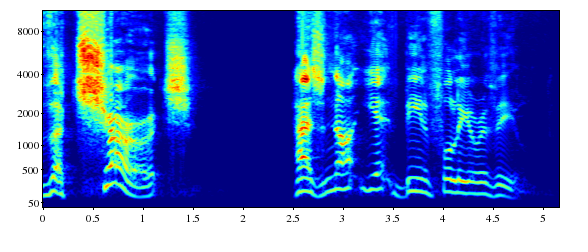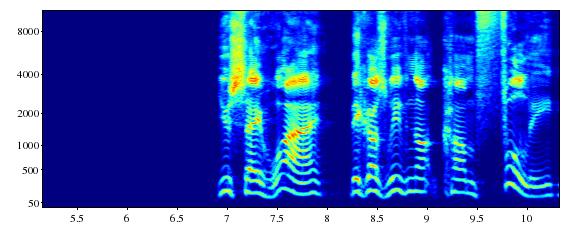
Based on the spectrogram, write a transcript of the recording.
The church has not yet been fully revealed. You say, why? Because we've not come fully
